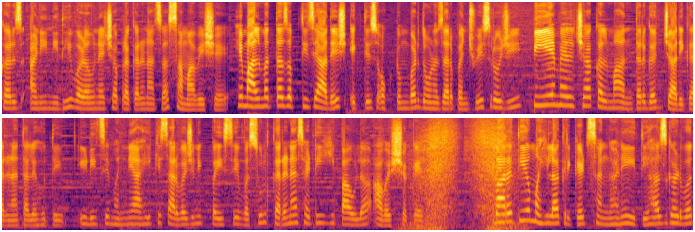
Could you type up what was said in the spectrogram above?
कर्ज आणि निधी वळवण्याच्या प्रकरणाचा समावेश आहे. हे मालमत्ता जप्तीचे आदेश एकतीस ऑक्टोबर दोन हजार पंचवीस रोजी पीएमएलच्या कलमा अंतर्गत जारी करण्यात आले होते. ईडीचे म्हणणे आहे की सार्वजनिक पैसे वसूल करण्यासाठी ही पावलं आवश्यक आहेत. भारतीय महिला क्रिकेट संघाने इतिहास घडवत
